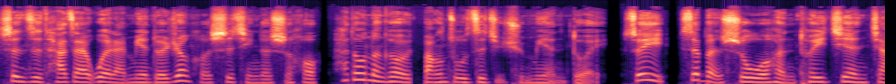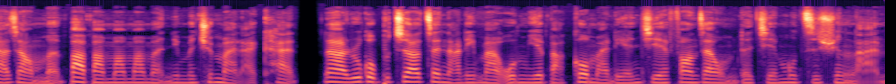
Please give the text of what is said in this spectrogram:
甚至他在未来面对任何事情的时候，他都能够帮助自己去面对。所以这本书我很推荐家长们、爸爸妈妈们，你们去买来看。那如果不知道在哪里买，我们也把购买链接放在我们的节目资讯栏，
